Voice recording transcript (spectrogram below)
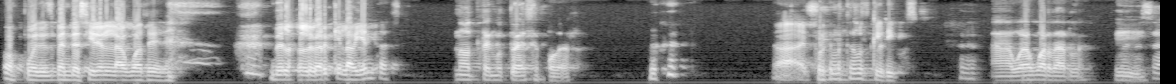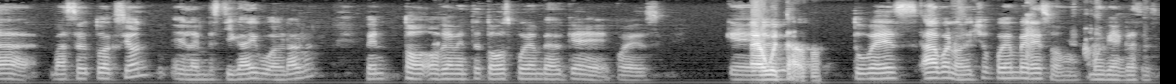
O puedes bendecir el agua de, del alberca y la avientas. No tengo todo ese poder. Ay, ¿por qué no tenemos clérigos? Ah, voy a guardarla. Y Bueno, esa va a ser tu acción, eh, la investigar y guardarla. Ven, to- obviamente todos pueden ver que, pues, que agüitado. tú ves, ah, bueno, de hecho pueden ver eso, muy bien, gracias.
